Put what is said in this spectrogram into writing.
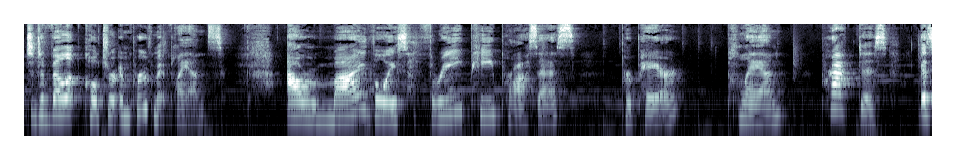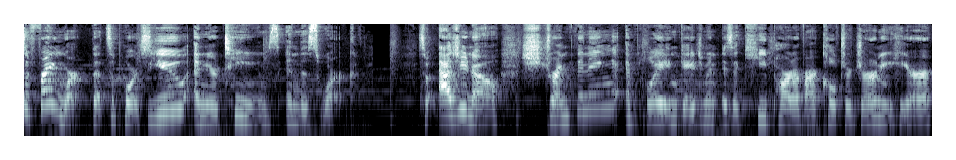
to develop culture improvement plans. Our My Voice 3P process prepare, plan, practice is a framework that supports you and your teams in this work. So, as you know, strengthening employee engagement is a key part of our culture journey here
